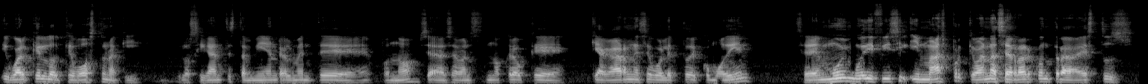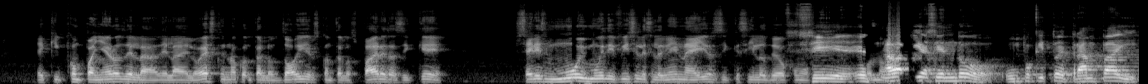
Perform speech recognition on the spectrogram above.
igual que lo que Boston aquí. Los gigantes también realmente, pues no, o sea, no creo que, que agarren ese boleto de comodín. Se ve muy, muy difícil y más porque van a cerrar contra estos compañeros de la, de la del oeste, ¿no? Contra los Dodgers, contra los Padres, así que series muy, muy difíciles se le vienen a ellos, así que sí los veo como... Sí, estaba aquí haciendo un poquito de trampa y,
